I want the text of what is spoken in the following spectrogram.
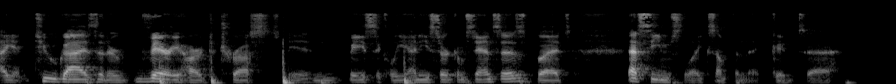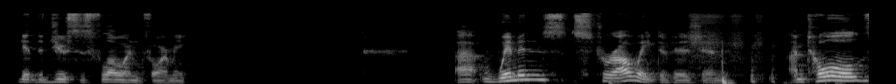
again, two guys that are very hard to trust in basically any circumstances, but that seems like something that could uh, get the juices flowing for me. Uh, women's strawweight division. I'm told,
